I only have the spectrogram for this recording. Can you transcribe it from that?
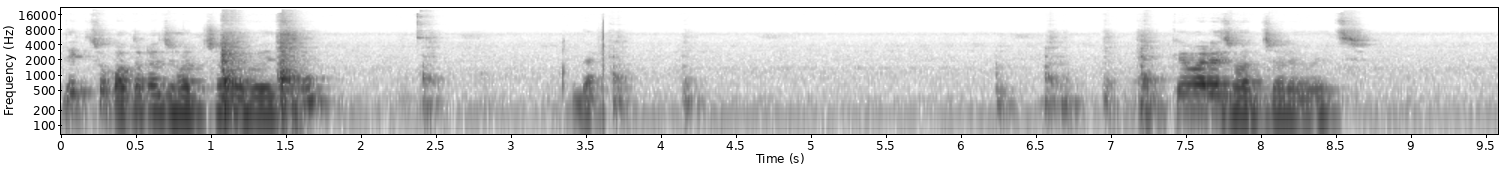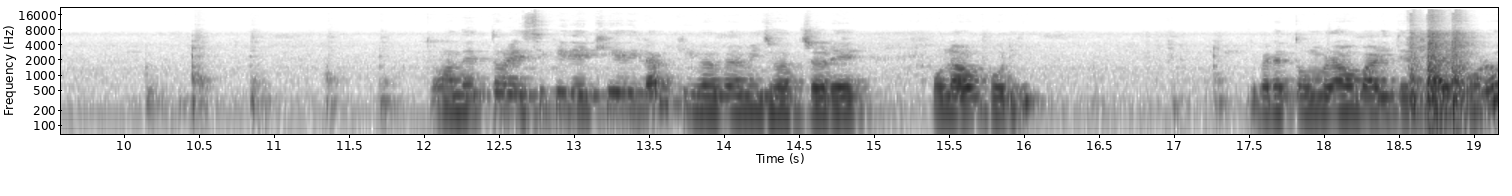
দেখছ কতটা ঝরঝরে হয়েছে? দেখো। একেবারে ঝরঝরে হয়েছে। তোমাদের তো রেসিপি দেখিয়ে দিলাম, কীভাবে আমি ঝরঝরে পোলাও করি। এবারে তোমরাও বাড়িতে ট্রাই করো।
